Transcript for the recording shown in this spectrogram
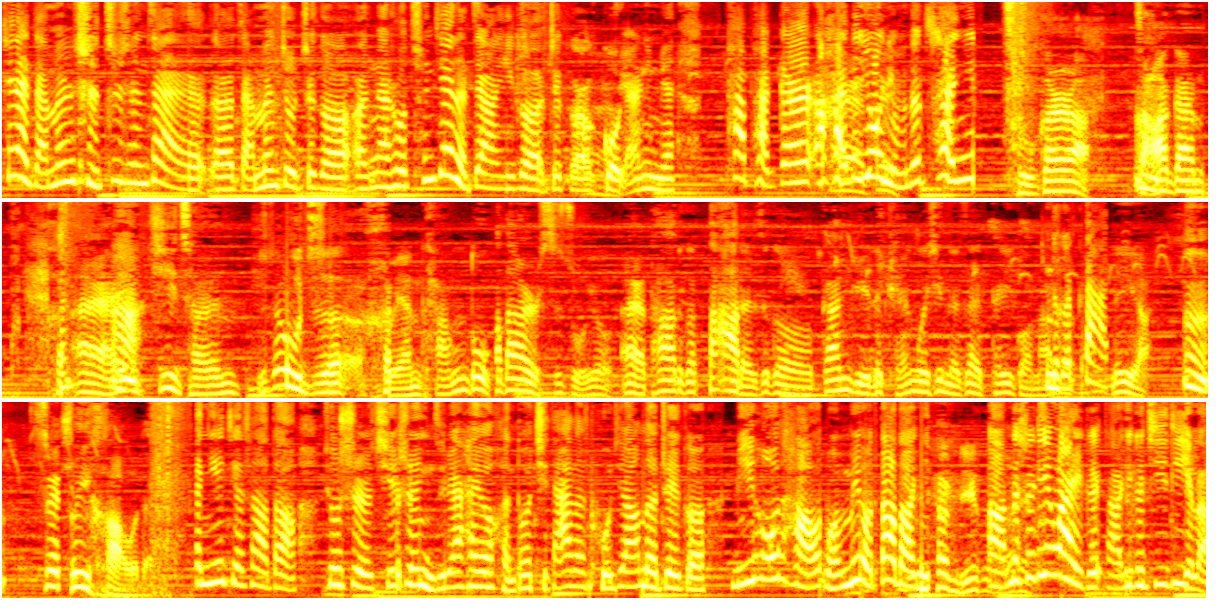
现在咱们是置身在呃，咱们就这个呃，应该说村建的这样一个这个果园里面，怕怕根儿啊，还得用你们的菜叶。丑根儿啊。榨干，哎，继承肉质很糖度八到二十左右，哎，它这个大的这个柑橘的全国性的在推广嘛那个大类啊，嗯，最最好的。哎，你也介绍到，就是其实你这边还有很多其他的浦江的这个猕猴桃，我们没有到到你 啊，那是另外一个啊一个基地了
